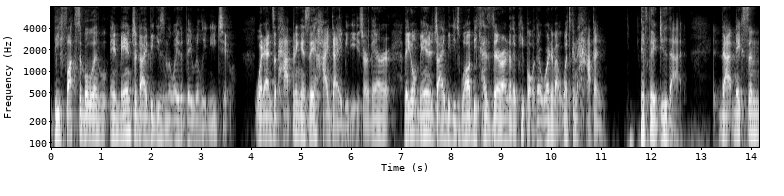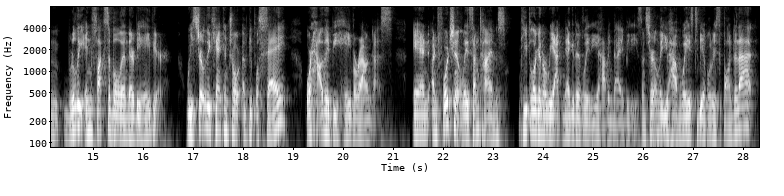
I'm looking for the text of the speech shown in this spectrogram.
be flexible and, and manage their diabetes in the way that they really need to what ends up happening is they hide diabetes or they're they don't manage diabetes well because they're on other people. They're worried about what's going to happen if they do that. That makes them really inflexible in their behavior. We certainly can't control what other people say or how they behave around us. And unfortunately, sometimes people are going to react negatively to you having diabetes. And certainly you have ways to be able to respond to that,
